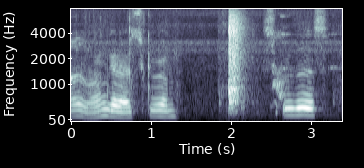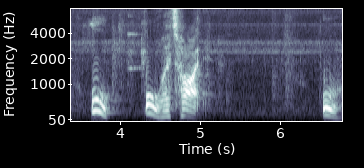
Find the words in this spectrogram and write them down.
Oh, I'm gonna screw them. Screw this. Ooh, ooh, that's hot. Ooh,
